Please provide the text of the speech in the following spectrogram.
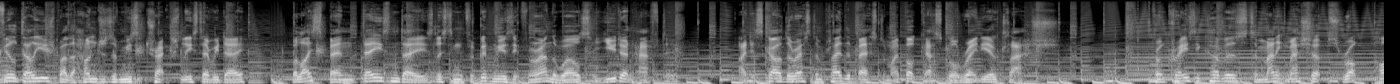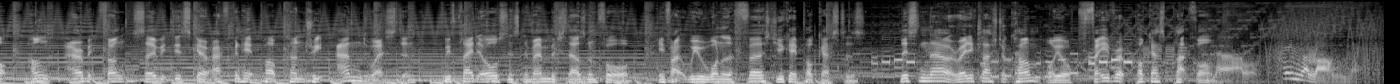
Feel deluged by the hundreds of music tracks released every day? Well, I spend days and days listening for good music from around the world so you don't have to. I discover the rest and play the best on my podcast called Radio Clash. From crazy covers to manic mashups, rock, pop, punk, Arabic funk, Soviet disco, African hip hop, country, and western, we've played it all since November 2004. In fact, we were one of the first UK podcasters. Listen now at radioclash.com or your favourite podcast platform. Now, sing along.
